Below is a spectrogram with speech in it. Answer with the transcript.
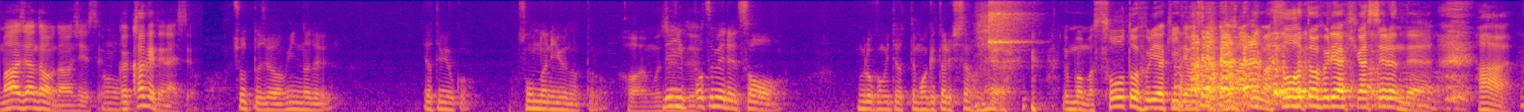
ら麻雀とかも楽しいですよ、うん。がかけてないですよ。ちょっとじゃあみんなでやってみようか。そんなに言うんだったら。はいもうで一発目でさ村上とやって負けたりしたらね。まあまあ相当振りは効いてますからね。今今相当振りは効かしてるんで。はい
